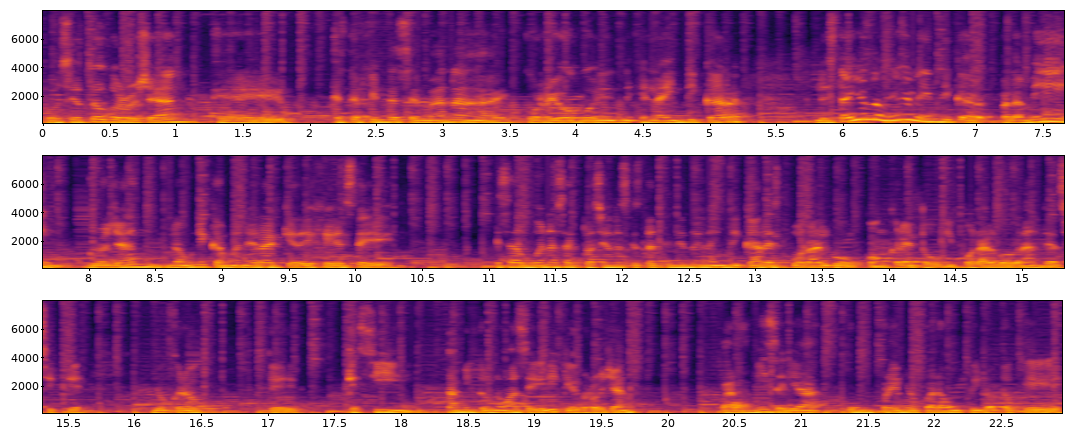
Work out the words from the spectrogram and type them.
Por cierto, Grosjean eh, este fin de semana corrió en, la IndyCar. Le está yendo bien en la IndyCar. Para mí, Grosjean, la única manera que deje ese, esas buenas actuaciones que está teniendo en la IndyCar es por algo concreto y por algo grande. Así que yo creo que, que sí, Hamilton no va a seguir y que Grosjean para mí sería un premio para un piloto que,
